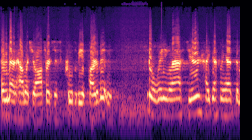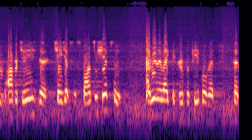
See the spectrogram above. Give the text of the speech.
doesn't matter how much you offer; it's just cool to be a part of it. And you know, winning last year, I definitely had some opportunities to change up some sponsorships, and I really like the group of people that that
